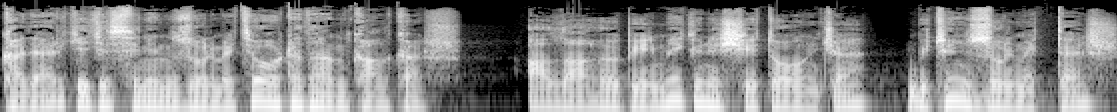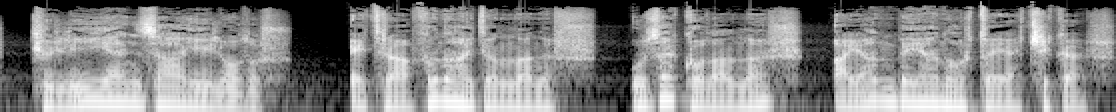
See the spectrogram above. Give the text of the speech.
kader gecesinin zulmeti ortadan kalkar. Allah'ı bilme güneşi doğunca bütün zulmetler külliyen zahil olur. Etrafın aydınlanır. Uzak olanlar ayan beyan ortaya çıkar.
